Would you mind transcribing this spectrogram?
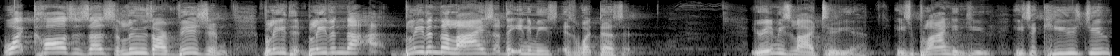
What causes us to lose our vision? Believe that believing the, believing the lies of the enemies is what does it. Your enemy's lied to you. He's blinded you. He's accused you.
